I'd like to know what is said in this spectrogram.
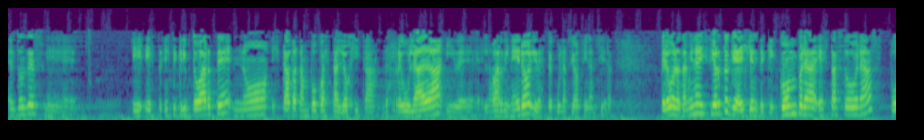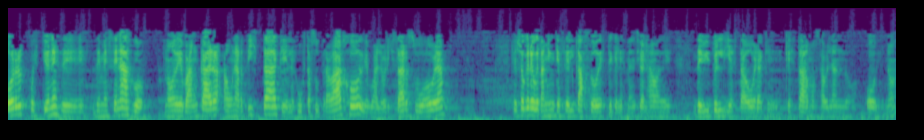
Entonces, eh, este, este criptoarte no escapa tampoco a esta lógica desregulada y de lavar dinero y de especulación financiera. Pero bueno, también hay cierto que hay gente que compra estas obras por cuestiones de, de mecenazgo, ¿no? De bancar a un artista que les gusta su trabajo, de valorizar su obra, que yo creo que también que es el caso de este que les mencionaba de, de Beeple y esta obra que, que estábamos hablando hoy, ¿no?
